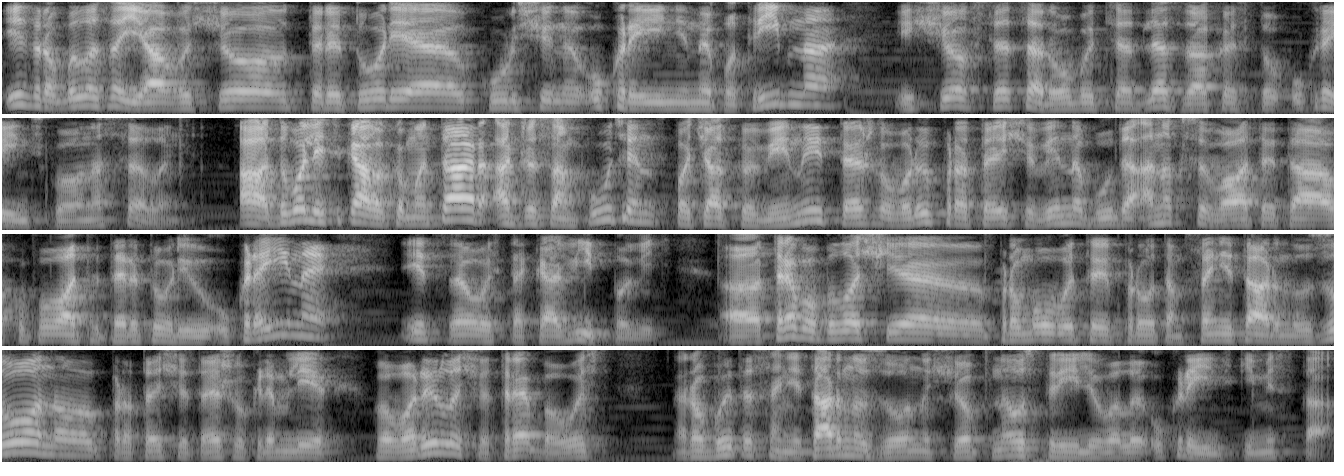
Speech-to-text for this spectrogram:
і зробили заяву, що територія Курщини Україні не потрібна і що все це робиться для захисту українського населення. А доволі цікавий коментар, адже сам Путін з початку війни теж говорив про те, що він не буде анексувати та окупувати територію України, і це ось така відповідь. Треба було ще промовити про там санітарну зону, про те, що теж у Кремлі говорили, що треба ось робити санітарну зону, щоб не острілювали українські міста.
